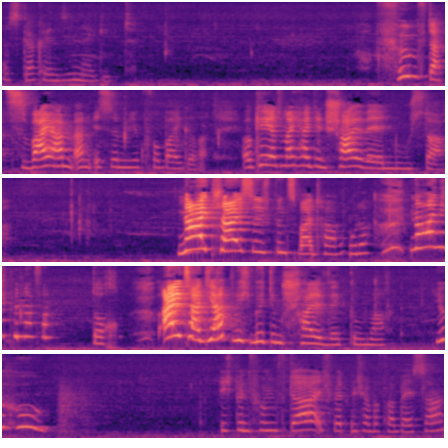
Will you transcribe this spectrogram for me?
Was gar keinen Sinn ergibt. Fünfter, zwei haben, haben, ist an mir vorbeigerannt. Okay, jetzt mache ich halt den Schallwellenbooster. Nein, scheiße, ich bin Zweiter, oder? Nein, ich bin davon. Doch. Alter, die hat mich mit dem Schall weggemacht. Juhu. Ich bin Fünfter. Ich werde mich aber verbessern.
